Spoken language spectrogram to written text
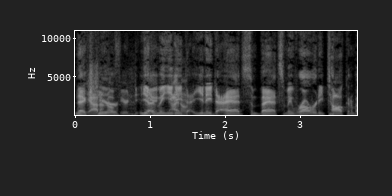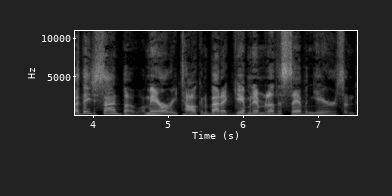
next Yeah, I don't year? know if you're- yeah, I mean you I need to, you need to add some bats. I mean we're already talking about they just signed Bo. I mean they're already talking about it giving him another seven years and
